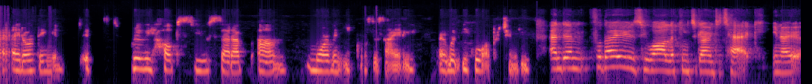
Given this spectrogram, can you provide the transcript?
I, I, don't think it, it really helps you set up um, more of an equal society uh, with equal opportunities. And um, for those who are looking to go into tech, you know,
